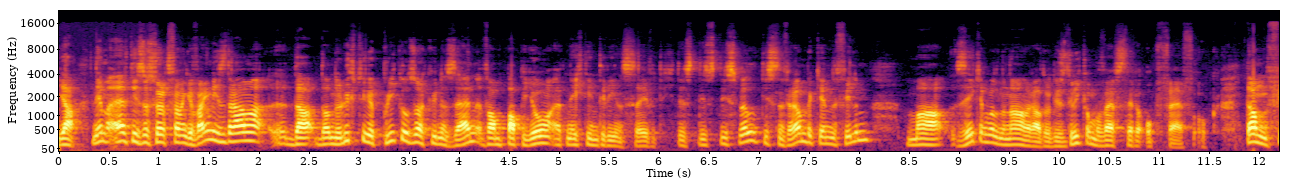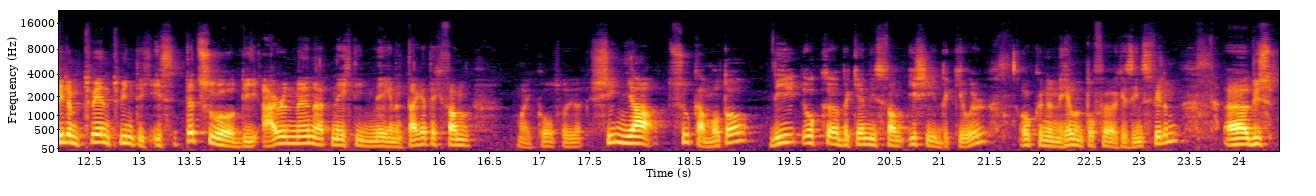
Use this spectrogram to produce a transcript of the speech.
Ja, nee, maar het is een soort van gevangenisdrama dat, dat een luchtige prequel zou kunnen zijn van Papillon uit 1973. Dus het is, wel, het is een vrij onbekende film, maar zeker wel een aanrader. Dus 3,5 sterren op 5 ook. Dan, film 22 is Tetsuo, the Iron Man uit 1989 van my God, Shinya Tsukamoto, die ook uh, bekend is van Ishi the Killer. Ook een hele toffe gezinsfilm. Uh, dus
